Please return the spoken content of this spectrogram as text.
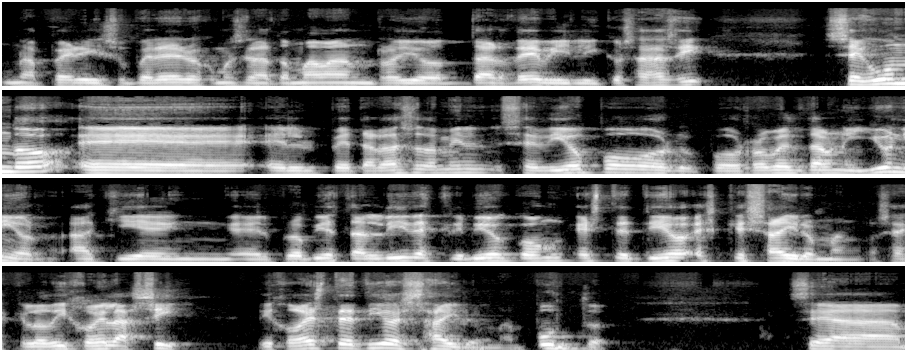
una peli superhéroes como se la tomaban rollo Daredevil y cosas así. Segundo, eh, el petardazo también se dio por, por Robert Downey Jr., a quien el propio Stan Lee describió con este tío es que es Iron Man. O sea, es que lo dijo él así. Dijo, este tío es Iron Man, punto. O sea,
